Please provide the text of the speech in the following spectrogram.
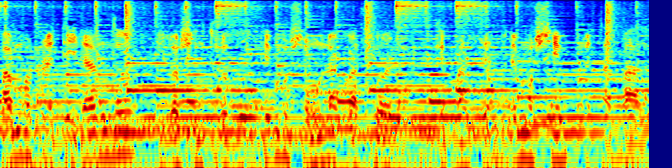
vamos retirando y los introducimos en una cazuela que mantendremos siempre tapada.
